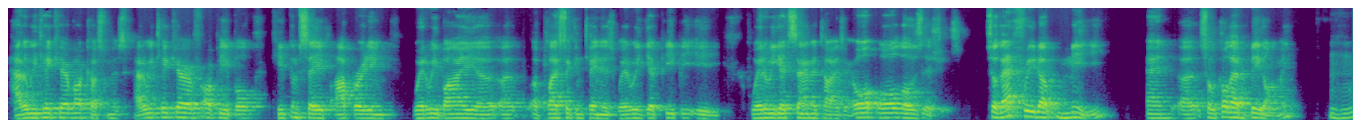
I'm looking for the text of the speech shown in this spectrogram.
How do we take care of our customers? How do we take care of our people, keep them safe, operating? Where do we buy uh, uh, plastic containers? Where do we get PPE? Where do we get sanitizing? All, all those issues. So that freed up me. And uh, so we call that Big Army. Mm-hmm.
